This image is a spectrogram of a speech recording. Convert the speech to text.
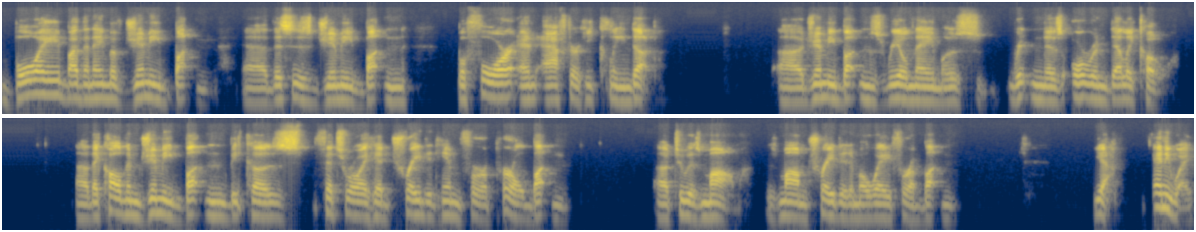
boy by the name of Jimmy Button. Uh, this is Jimmy Button before and after he cleaned up. Uh, Jimmy Button's real name was written as Orundeliko. Uh, they called him Jimmy Button because Fitzroy had traded him for a pearl button uh, to his mom. His mom traded him away for a button. Yeah, anyway.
